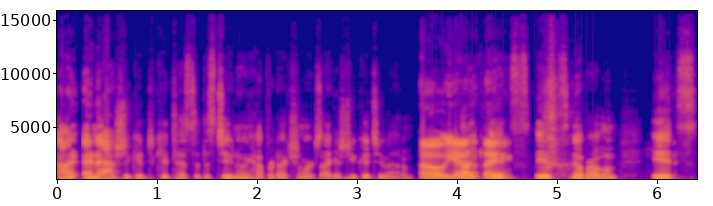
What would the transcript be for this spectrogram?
I and Ashley could could test to this too, knowing how production works. I guess you could too, Adam. Oh yeah, like thanks. it's it's no problem. It's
